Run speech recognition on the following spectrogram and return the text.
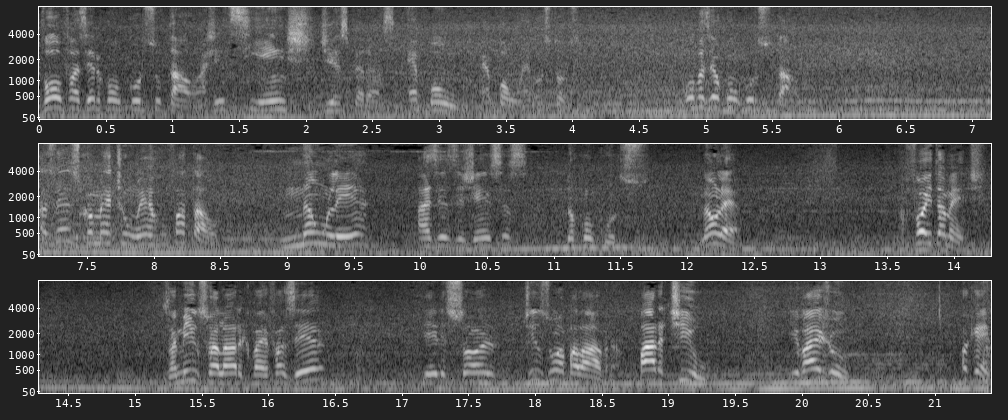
vou fazer concurso tal. A gente se enche de esperança. É bom, é bom, é gostoso. Vou fazer o concurso tal. Às vezes comete um erro fatal. Não lê as exigências do concurso. Não lê. Afoitamente. Os amigos falaram que vai fazer, ele só diz uma palavra: partiu. E vai junto. Ok,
